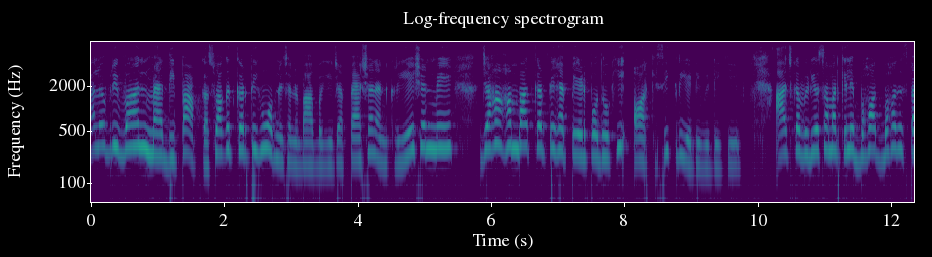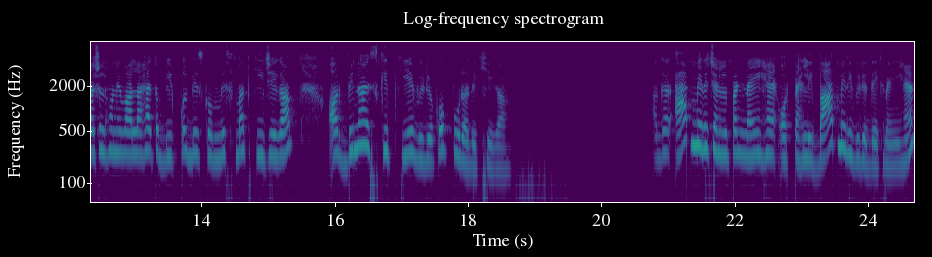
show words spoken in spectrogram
हेलो एवरीवन मैं दीपा आपका स्वागत करती हूँ अपने चैनल बाग बगीचा पैशन एंड क्रिएशन में, जहाँ हम बात करते हैं पेड़ पौधों की और किसी क्रिएटिविटी की। आज का वीडियो समर के लिए बहुत बहुत स्पेशल होने वाला है तो बिल्कुल भी इसको मिस मत कीजिएगा और बिना स्किप किए वीडियो को पूरा देखिएगा। अगर आप मेरे चैनल पर नए हैं और पहली बार मेरी वीडियो देख रहे हैं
